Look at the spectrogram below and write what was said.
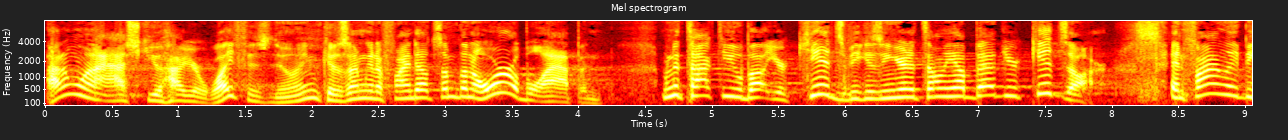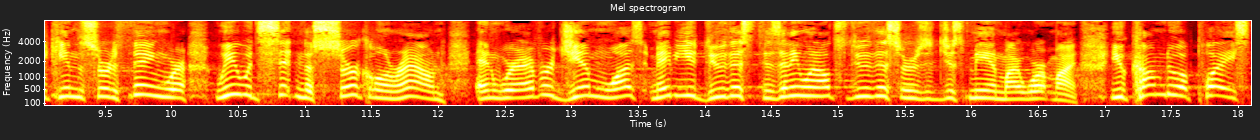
I don't want to ask you how your wife is doing because I'm going to find out something horrible happened. I'm going to talk to you about your kids because you're going to tell me how bad your kids are. And finally, it became the sort of thing where we would sit in a circle around, and wherever Jim was, maybe you do this. Does anyone else do this, or is it just me and my warped mind? You come to a place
